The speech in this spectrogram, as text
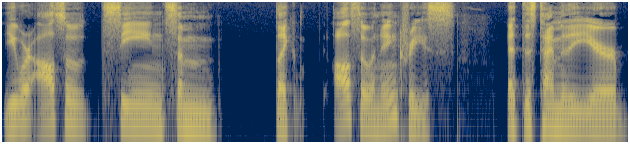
you were also seeing some, like, also an increase at this time of the year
